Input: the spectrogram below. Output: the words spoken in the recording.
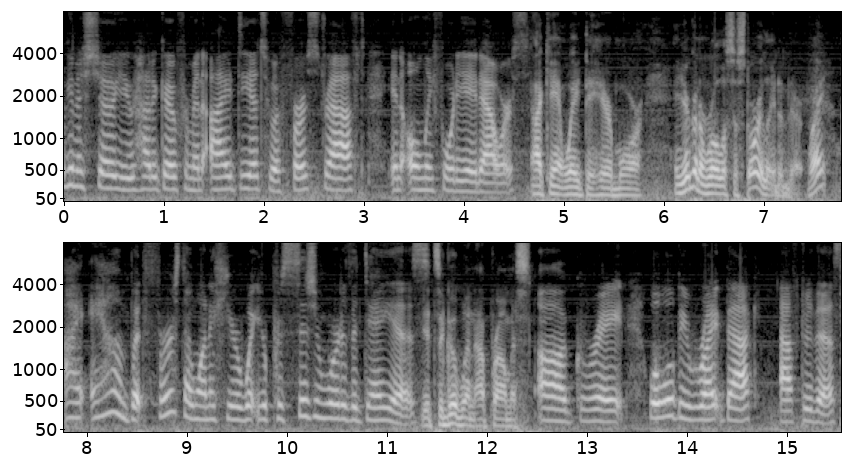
going to show you how to go from an idea to a first draft in only 48 hours. I can't wait to hear more. And you're going to roll us a story later, there, right? I am, but first I want to hear what your precision word of the day is. It's a good one, I promise. Oh, great. Well, we'll be right back after this.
